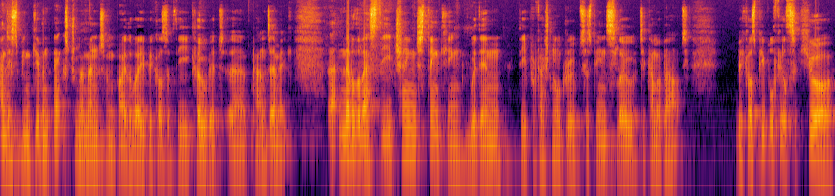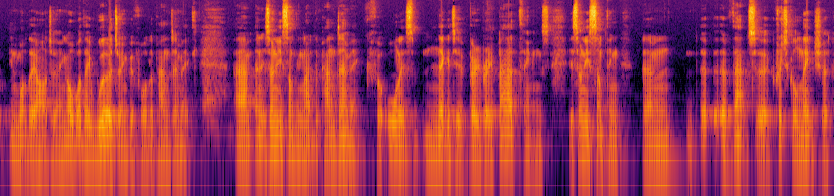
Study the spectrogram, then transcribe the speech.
and has been given extra momentum, by the way, because of the COVID uh, pandemic. Uh, nevertheless, the changed thinking within the professional groups has been slow to come about because people feel secure in what they are doing or what they were doing before the pandemic. Um, and it's only something like the pandemic, for all its negative, very, very bad things, it's only something um, of that uh, critical nature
